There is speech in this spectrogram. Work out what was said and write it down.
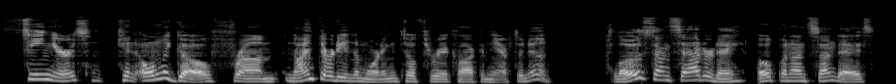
seniors can only go from 9.30 in the morning until 3 o'clock in the afternoon. Closed on Saturday, open on Sundays.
